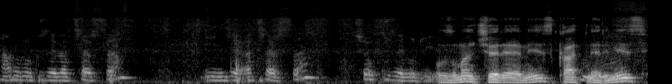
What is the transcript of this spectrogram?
Hamuru güzel açarsan, ince açarsan çok güzel oluyor. O zaman çöreğimiz, katmerimiz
